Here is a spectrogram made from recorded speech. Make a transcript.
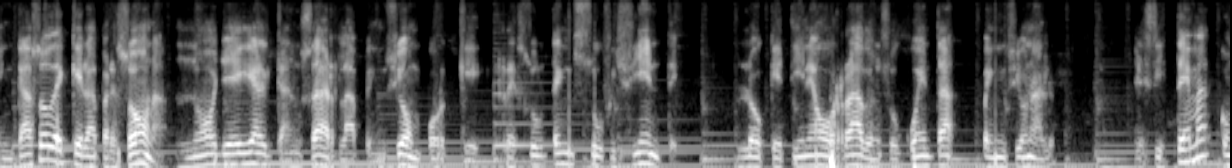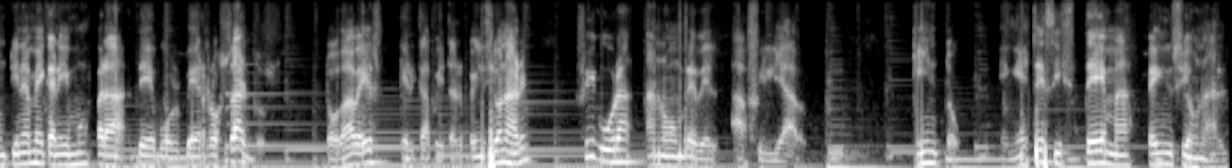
en caso de que la persona no llegue a alcanzar la pensión porque resulta insuficiente lo que tiene ahorrado en su cuenta pensional, el sistema contiene mecanismos para devolver los saldos, toda vez que el capital pensional figura a nombre del afiliado. Quinto, en este sistema pensional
